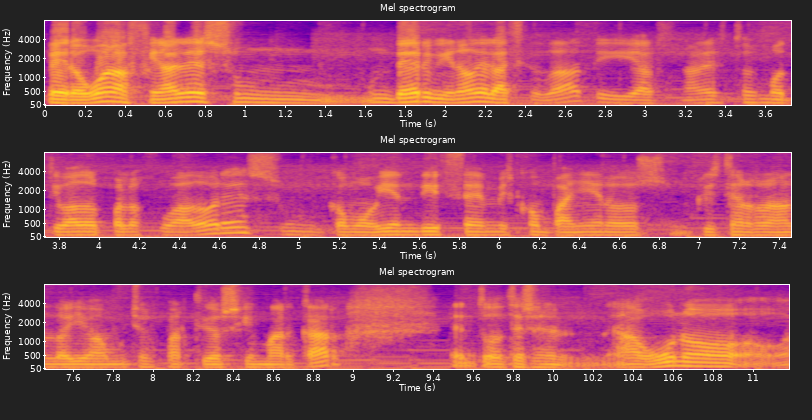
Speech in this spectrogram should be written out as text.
Pero bueno, al final es un, un derby ¿no? de la ciudad y al final esto es motivado por los jugadores. Como bien dicen mis compañeros, Cristiano Ronaldo lleva muchos partidos sin marcar. Entonces, en alguno,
